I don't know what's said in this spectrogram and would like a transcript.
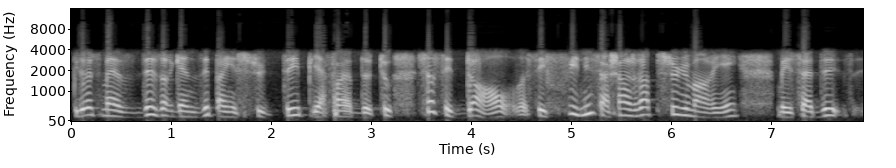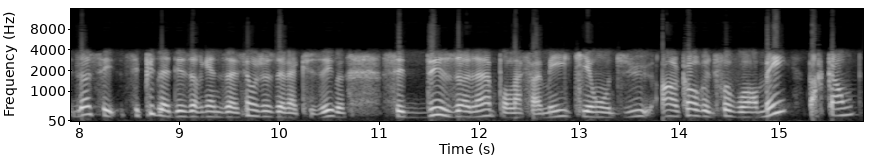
puis là, il se met à se désorganiser à insulter puis à faire de tout. Ça, c'est dehors. C'est fini. Ça changera absolument rien. Mais ça, là, c'est, plus de la désorganisation juste de l'accusé. C'est désolant pour la famille qui ont dû encore une fois voir. Mais, par contre,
